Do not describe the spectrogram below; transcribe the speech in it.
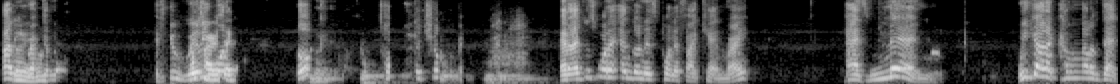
I highly recommend if you really want to look, talk to children. And I just want to end on this point if I can, right? As men, we got to come out of that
